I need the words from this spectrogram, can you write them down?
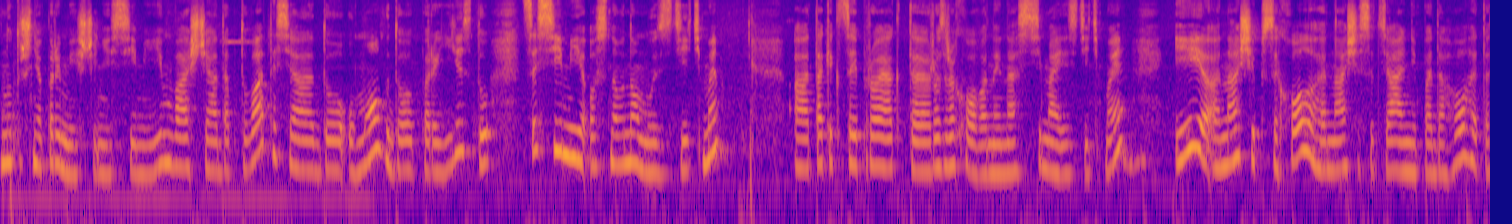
внутрішньо переміщені сім'ї. Їм важче адаптуватися до умов, до переїзду. Це сім'ї основному з дітьми. Так як цей проект е, розрахований на сімей з дітьми, і е, наші психологи, наші соціальні педагоги та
